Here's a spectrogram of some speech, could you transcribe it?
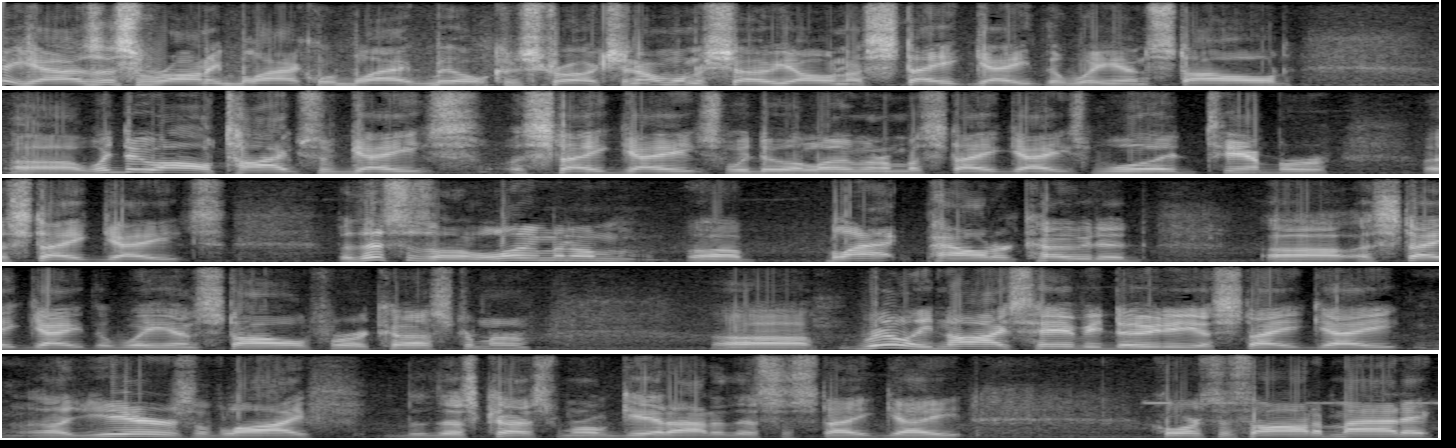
Hey guys, this is Ronnie Black with Black Built Construction. I want to show y'all an estate gate that we installed. Uh, we do all types of gates, estate gates. We do aluminum estate gates, wood, timber estate gates. But this is an aluminum uh, black powder coated uh, estate gate that we installed for a customer. Uh, really nice heavy duty estate gate. Uh, years of life that this customer will get out of this estate gate. Of course, it's automatic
